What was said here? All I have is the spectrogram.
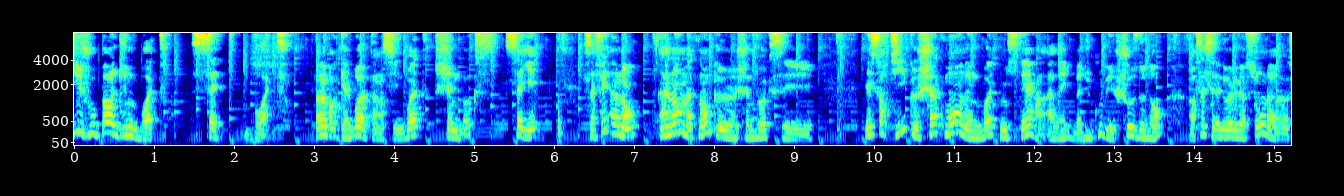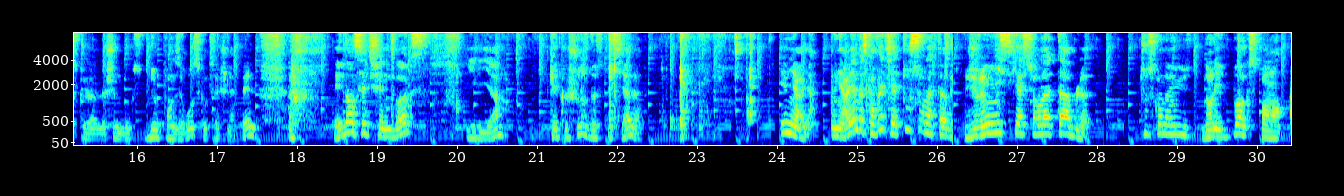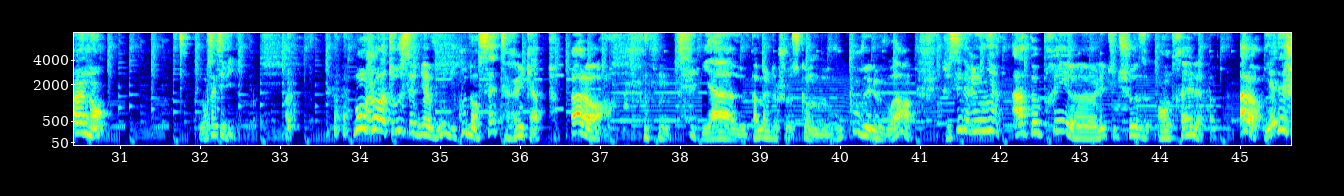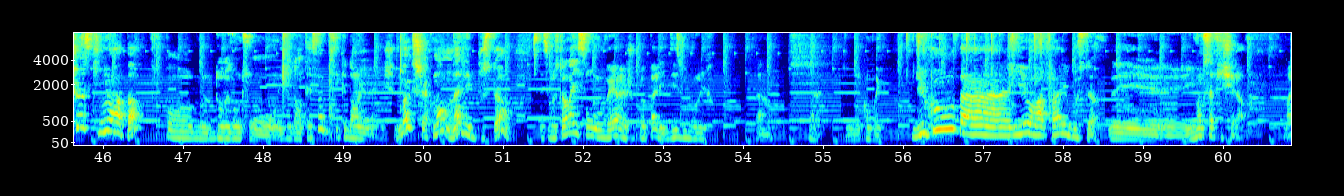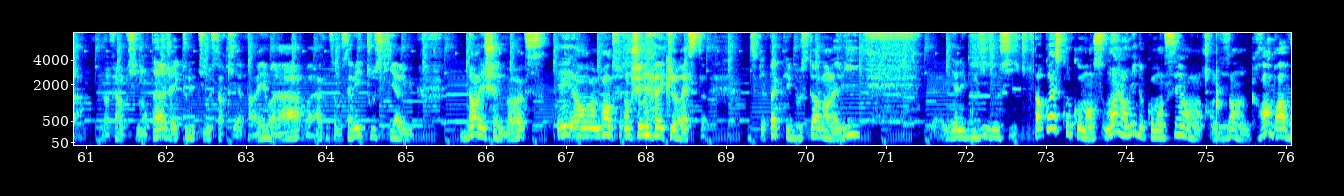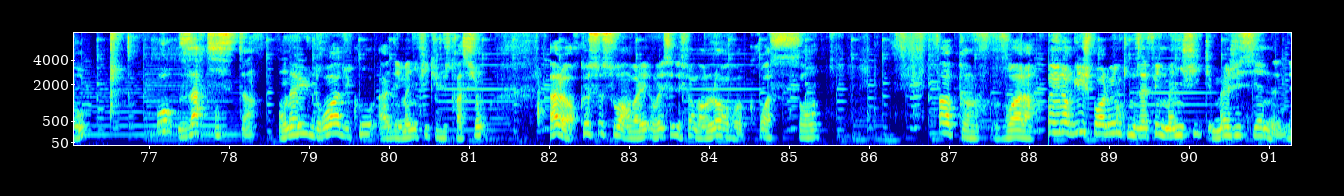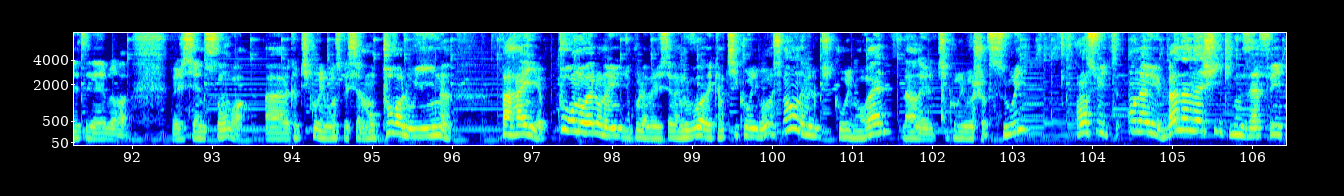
Si je vous parle d'une boîte, cette boîte, pas n'importe quelle boîte, hein, c'est une boîte Shenbox. Ça y est, ça fait un an, un an maintenant que Shenbox est, est sorti, que chaque mois on a une boîte mystère avec bah, du coup des choses dedans. Alors ça c'est la nouvelle version, que la, la Shenbox 2.0, c'est comme ça que je l'appelle. Et dans cette Shenbox, il y a quelque chose de spécial. Il n'y a rien. Il n'y a rien parce qu'en fait il y a tout sur la table. J'ai réuni ce qu'il y a sur la table ce qu'on a eu dans les box pendant un an. C'est pour ça que c'est vide. Bonjour à tous et bienvenue du coup dans cette récap. Alors, il y a euh, pas mal de choses comme vous pouvez le voir. J'essaie de réunir à peu près euh, les petites choses entre elles. Alors, il y a des choses qu'il n'y aura pas, pour deux raisons qui sont évidentes et simples, c'est que dans les box, chaque mois, on a des boosters, et ces boosters-là, ils sont ouverts et je peux pas les désouvrir. Compris. Du coup, ben, il n'y aura pas les boosters. Les, ils vont s'afficher là. Voilà, on va faire un petit montage avec tous les petits boosters qui apparaissent. Voilà, voilà, comme ça vous savez tout ce qu'il y a eu dans les chaînes box. Et on va enchaîner avec le reste. Parce qu'il n'y a pas que les boosters dans la vie. Il y a les goodies aussi. Par quoi est-ce qu'on commence? Moi j'ai envie de commencer en, en disant un grand bravo aux artistes. On a eu le droit du coup à des magnifiques illustrations. Alors, que ce soit, on va, essayer de les faire dans l'ordre croissant. Hop, voilà. Une Glitch pour Halloween qui nous a fait une magnifique magicienne des ténèbres. Magicienne sombre, avec un petit Kuribo spécialement pour Halloween. Pareil, pour Noël, on a eu du coup la magicienne à nouveau avec un petit Kuribo. C'est on avait le petit Kuribo reine. Là, on avait le petit Kuribo chauve-souris. Ensuite, on a eu Bananashi qui nous a fait,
